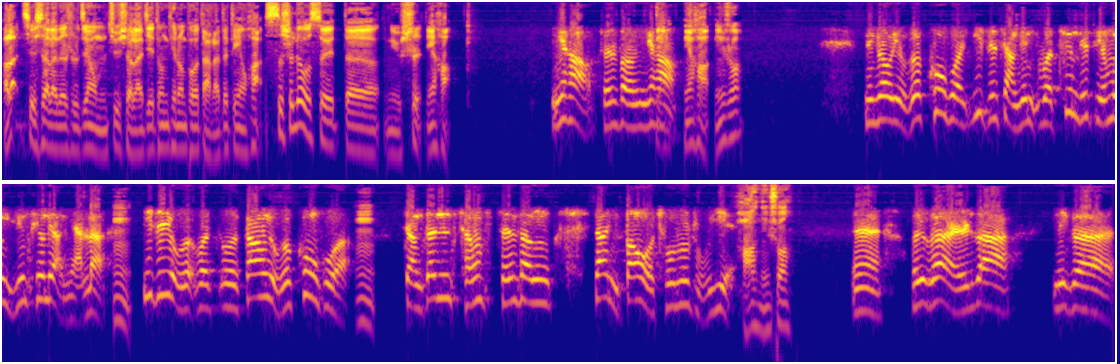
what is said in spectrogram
好了，接下来的时间我们继续来接通听众朋友打来的电话。四十六岁的女士，您好，你好，陈峰，你好。你好，您说，那个我有个困惑，一直想跟你，我听你的节目已经听两年了，嗯，一直有个我我刚有个困惑，嗯，想跟陈陈峰，让你帮我出出主意。好，您说，嗯，我有个儿子，那个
